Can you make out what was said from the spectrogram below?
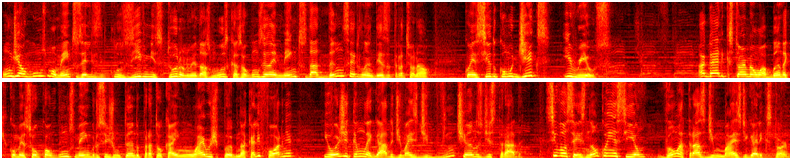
onde em alguns momentos eles inclusive misturam no meio das músicas alguns elementos da dança irlandesa tradicional, conhecido como jigs e reels. A Gaelic Storm é uma banda que começou com alguns membros se juntando para tocar em um Irish pub na Califórnia e hoje tem um legado de mais de 20 anos de estrada. Se vocês não conheciam, vão atrás de mais de Gaelic Storm.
